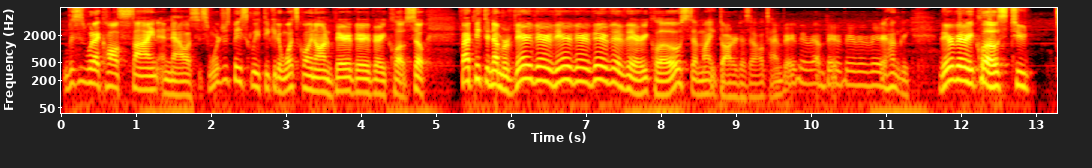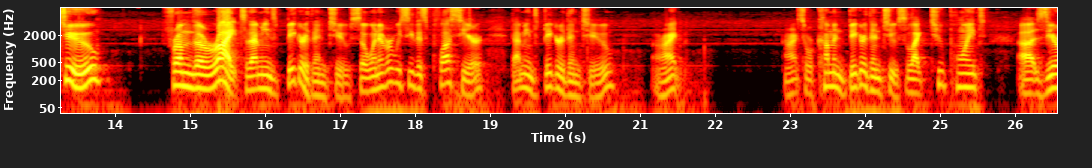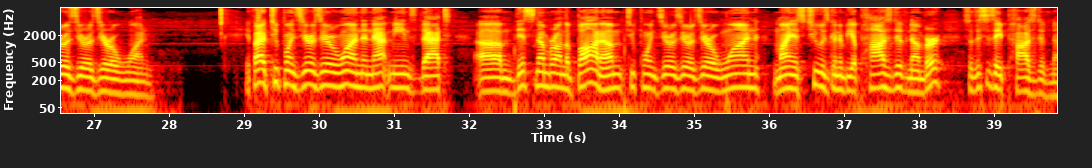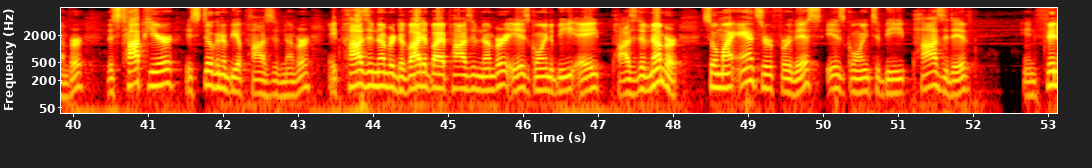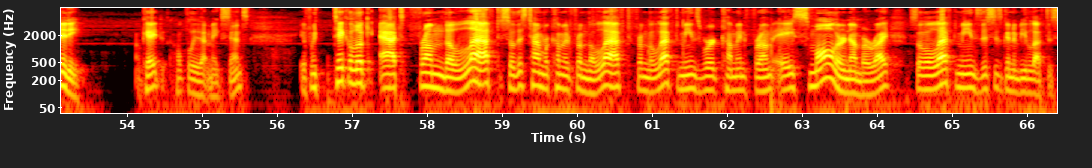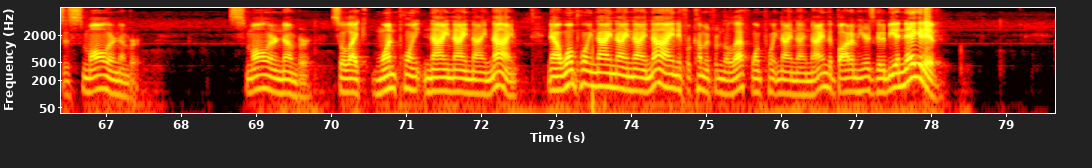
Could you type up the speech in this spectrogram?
This is what I call sign analysis. And we're just basically thinking of what's going on very, very, very close. So, if I picked a number very, very, very, very, very, very, very close, that my daughter does that all the time. Very, very, I'm very, very, very, very hungry. Very, very close to two from the right. So that means bigger than two. So whenever we see this plus here, that means bigger than two. All right. All right. So we're coming bigger than two. So like 2.0001. Uh, if I have 2.001, then that means that um, this number on the bottom, 2.0001 minus 2 is going to be a positive number. So this is a positive number. This top here is still going to be a positive number. A positive number divided by a positive number is going to be a positive number. So my answer for this is going to be positive infinity. Okay, hopefully that makes sense. If we take a look at from the left, so this time we're coming from the left. From the left means we're coming from a smaller number, right? So the left means this is going to be left. This is a smaller number. Smaller number. So like 1.9999. Now 1.9999, if we're coming from the left, 1.999, the bottom here is going to be a negative.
